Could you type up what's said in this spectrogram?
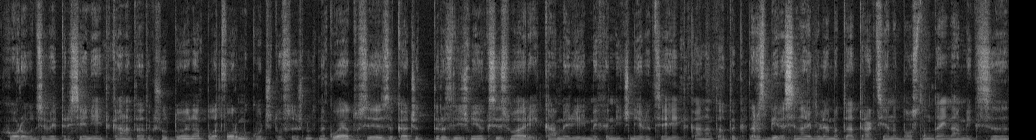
хора от земетресения и така нататък, защото е една платформа кучето всъщност, на която се закачат различни аксесуари, камери, механични ръце и така нататък. Разбира се, най-голямата атракция на Boston Dynamics,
